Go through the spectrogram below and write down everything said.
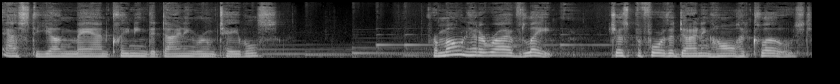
asked the young man cleaning the dining room tables. Ramon had arrived late, just before the dining hall had closed,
